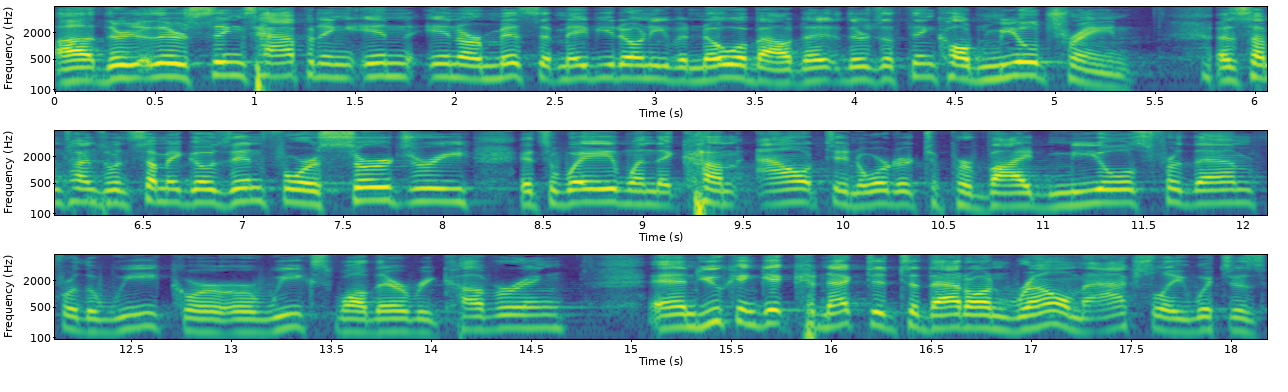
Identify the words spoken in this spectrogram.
Uh, there, there's things happening in, in our midst that maybe you don't even know about. There's a thing called Meal Train. Sometimes when somebody goes in for a surgery, it's a way when they come out in order to provide meals for them for the week or, or weeks while they're recovering. And you can get connected to that on Realm, actually, which is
